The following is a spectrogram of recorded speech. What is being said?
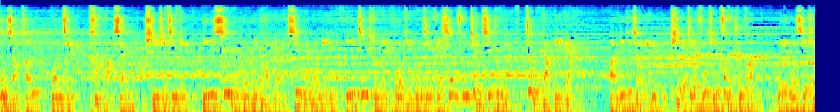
不小康，关键看老乡。时至今日，以新农人为代表的青年农民已经成为脱贫攻坚和乡村振兴中的重要力量。二零一九年，社交扶贫再出发，微博携手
